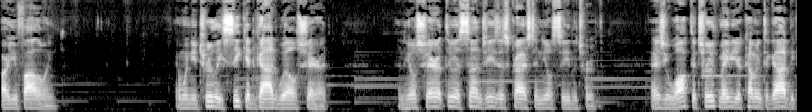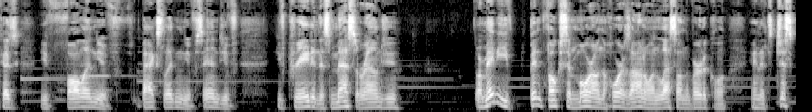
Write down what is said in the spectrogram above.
are you following? And when you truly seek it, God will share it. And He'll share it through His Son, Jesus Christ, and you'll see the truth. As you walk the truth, maybe you're coming to God because you've fallen, you've backslidden, you've sinned, you've you've created this mess around you. Or maybe you've been focusing more on the horizontal and less on the vertical, and it's just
